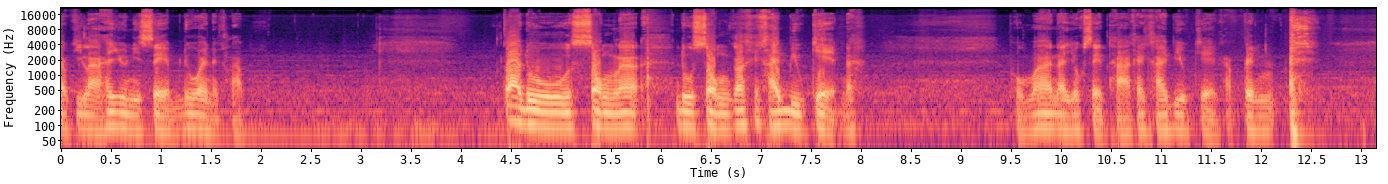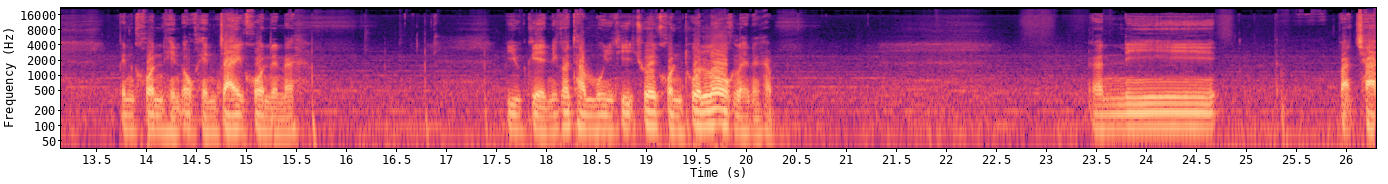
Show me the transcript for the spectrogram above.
กับกีฬาให้ยูนิเซฟด้วยนะครับ ก็ดูทรงแล้วดูทรงก็คล้ายๆบิลเกตนะ ผมว่านายกเศรษฐาคล้ายๆบิลเกตครับ เป็น เป็นคนเห็นอกเห็นใจคนนะนะบิลเกตนี่ก็ทำมูลนิธิช่วยคนทั่วโลกเลยนะครับ อันนี้ประชา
